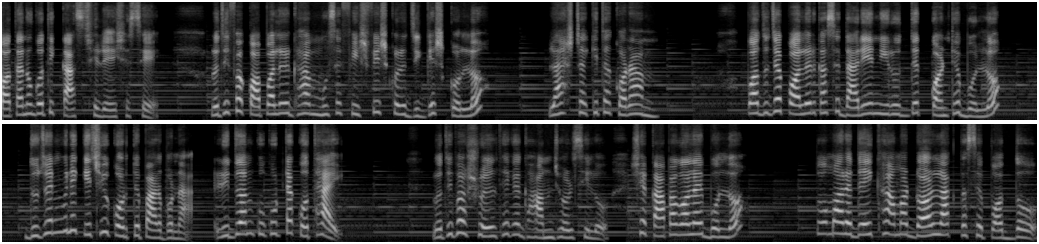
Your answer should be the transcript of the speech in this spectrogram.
গতানুগতিক কাজ ছেড়ে এসেছে। লতিফা কপালের ঘাম মুছে ফিসফিস করে জিজ্ঞেস করল, লাশটা কি তা করাম? পদ্মজা কলের কাছে দাঁড়িয়ে নিরুদ্বেগ কণ্ঠে বলল দুজন মিলে কিছুই করতে পারব না। রিদওয়ান কুকুরটা কোথায়? লতিফার শরীর থেকে ঘাম ঝরছিল। সে কাপা গলায় বলল, তোমারে দেখে আমার ডর লাগতেছে, পদ্ম।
